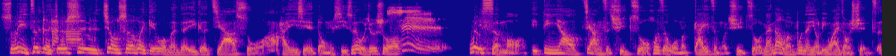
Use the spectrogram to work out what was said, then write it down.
所以这个就 是旧社会给我们的一个枷锁啊，和一些东西。所以我就说，是，为什么一定要这样子去做，或者我们该怎么去做？难道我们不能有另外一种选择？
